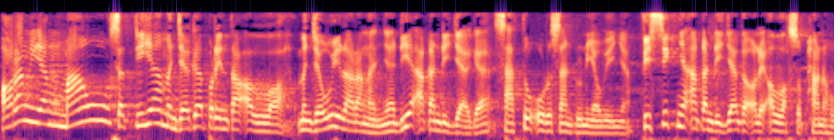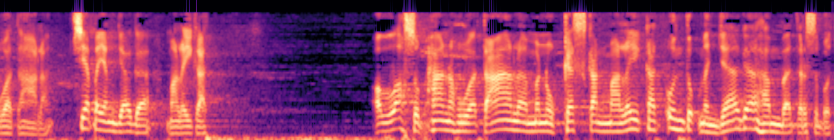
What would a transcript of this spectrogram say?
Orang yang mau setia menjaga perintah Allah, menjauhi larangannya, dia akan dijaga satu urusan duniawinya. Fisiknya akan dijaga oleh Allah Subhanahu wa taala. Siapa yang jaga? Malaikat. Allah subhanahu wa ta'ala menugaskan malaikat untuk menjaga hamba tersebut.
